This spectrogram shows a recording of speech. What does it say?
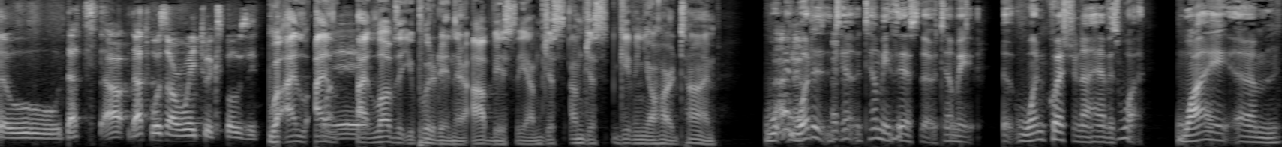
So that's our, that was our way to expose it. Well, I I, Uh, I love that you put it in there. Obviously, I'm just I'm just giving you a hard time. What, is, tell, tell me this though. Tell me uh, one question I have is what why um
